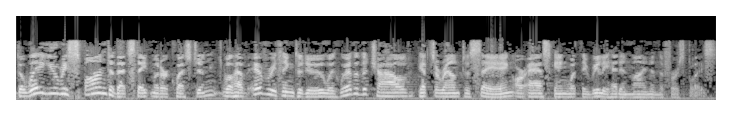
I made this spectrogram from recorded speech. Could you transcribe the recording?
the way you respond to that statement or question will have everything to do with whether the child gets around to saying or asking what they really had in mind in the first place.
